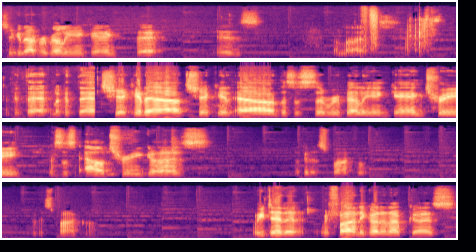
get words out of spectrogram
Check it out, Reubellion Gang. That is the lights. Look at that, look at that. Check it out, check it out. This is the Reubellion Gang tree. This is our tree, guys. Look at it sparkle. Look at it sparkle. We did it. We finally got it up, guys.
